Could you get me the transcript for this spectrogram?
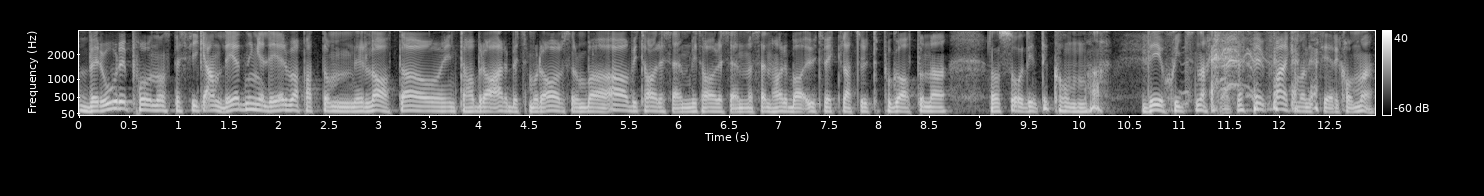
Beror det på någon specifik anledning eller är det bara på att de är lata och inte har bra arbetsmoral så de bara ah, vi tar det sen, vi tar det sen och sen har det bara utvecklats ute på gatorna. De såg det inte komma. Det är skitsnack alltså. Hur fan kan man inte se det komma?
